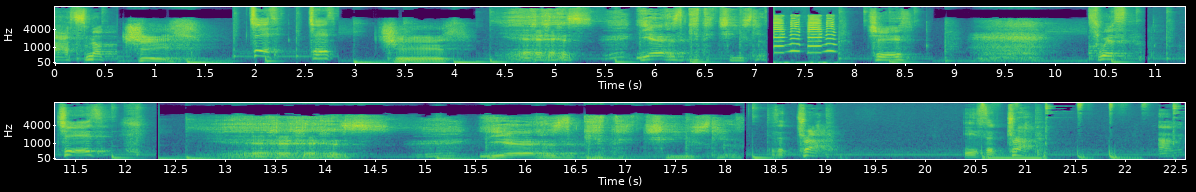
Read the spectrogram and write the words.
I smell Cheese. Cheese, cheese. Cheese. Yes, yes, cheese. Cheese. Swiss cheese. It's a trap. It's a trap. Um,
